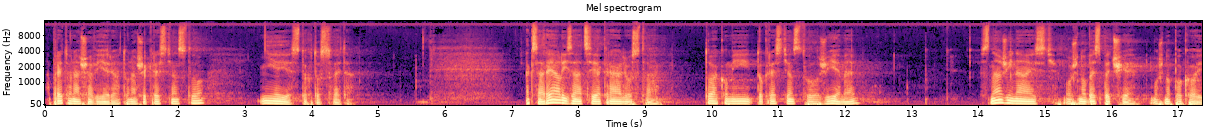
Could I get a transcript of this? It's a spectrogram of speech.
A preto naša viera, to naše kresťanstvo, nie je z tohto sveta. Ak sa realizácia kráľovstva, to ako my to kresťanstvo žijeme, snaží nájsť možno bezpečie, možno pokoj,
